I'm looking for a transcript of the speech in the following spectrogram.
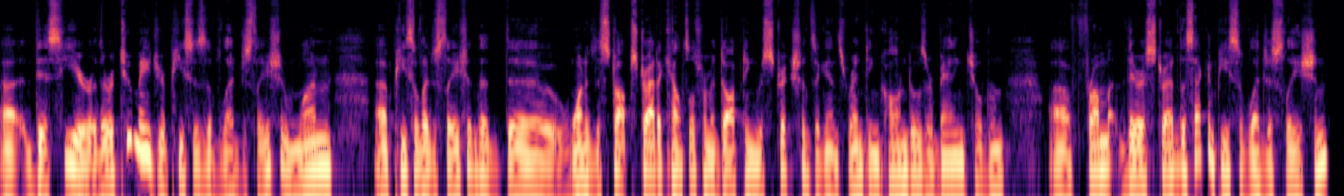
uh, this year. There are two major pieces of legislation. One uh, piece of legislation that uh, wanted to stop strata councils from adopting restrictions against renting condos or banning children uh, from their strata. The second piece of legislation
